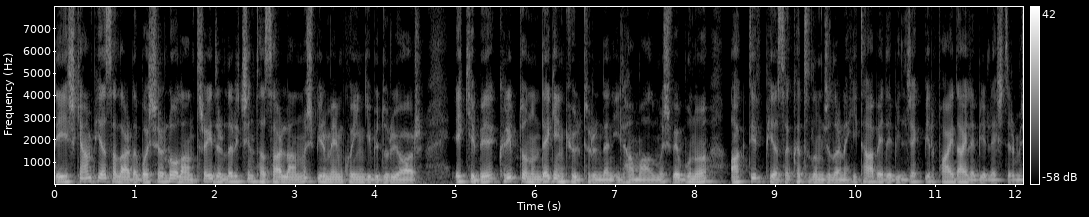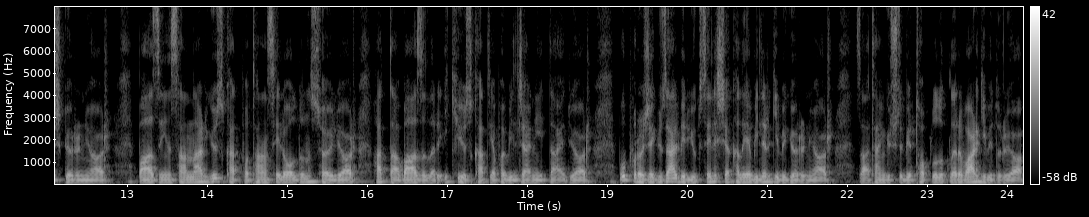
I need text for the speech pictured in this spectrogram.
değişken piyasalarda başarılı olan traderlar için tasarlanmış bir meme coin gibi duruyor. Ekibi kriptonun degen kültüründen ilham almış ve bunu aktif piyasa katılımcılarına hitap edebilecek bir faydayla birleştirmiş görünüyor. Bazı insanlar 100 kat potansiyeli olduğunu söylüyor, hatta bazıları 200 kat yapabileceğini iddia ediyor. Bu proje güzel bir yükseliş yakalayabilir gibi görünüyor. Zaten güçlü bir toplulukları var gibi duruyor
